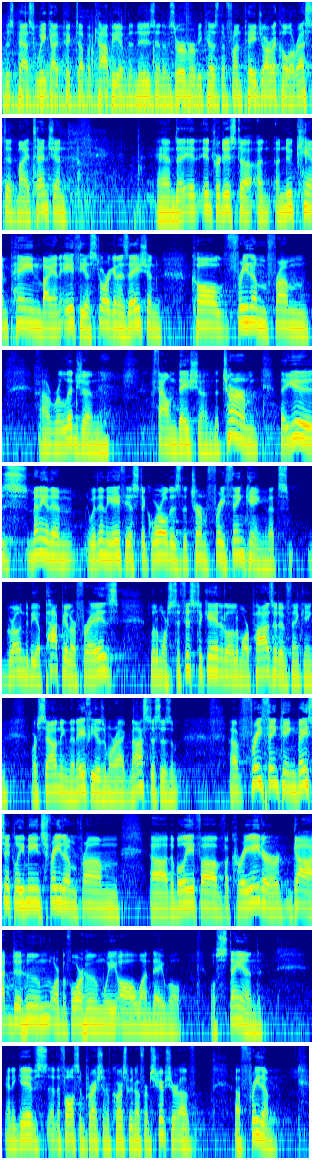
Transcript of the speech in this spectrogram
This past week, I picked up a copy of the News and Observer because the front page article arrested my attention. And uh, it introduced a, a, a new campaign by an atheist organization called Freedom from uh, Religion foundation. The term they use, many of them within the atheistic world, is the term free thinking. That's grown to be a popular phrase, a little more sophisticated, a little more positive thinking or sounding than atheism or agnosticism. Uh, free thinking basically means freedom from uh, the belief of a creator, God, to whom or before whom we all one day will, will stand. And it gives uh, the false impression, of course, we know from Scripture, of, of freedom.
